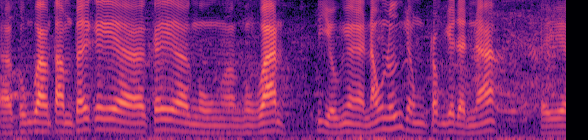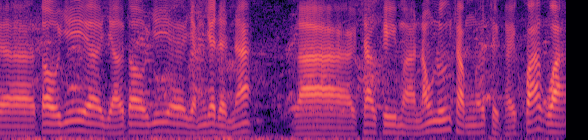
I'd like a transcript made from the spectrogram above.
à, cũng quan tâm tới cái à, cái nguồn nguồn van, ví dụ như là nấu nướng trong trong gia đình á thì ờ, tôi với ờ, vợ tôi với ờ, dặn gia đình á, là sau khi mà nấu nướng xong thì phải khóa qua,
